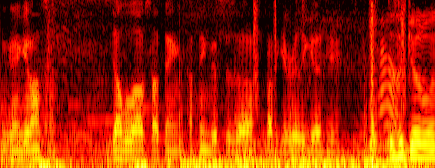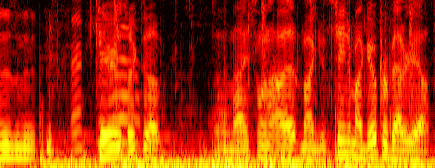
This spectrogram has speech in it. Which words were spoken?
We're gonna get on some double ups. I think I think this is uh, about to get really good here. This is a good one, isn't it? Let's Tara's go. hooked up. A nice one. I, my, it's changing my GoPro battery out.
